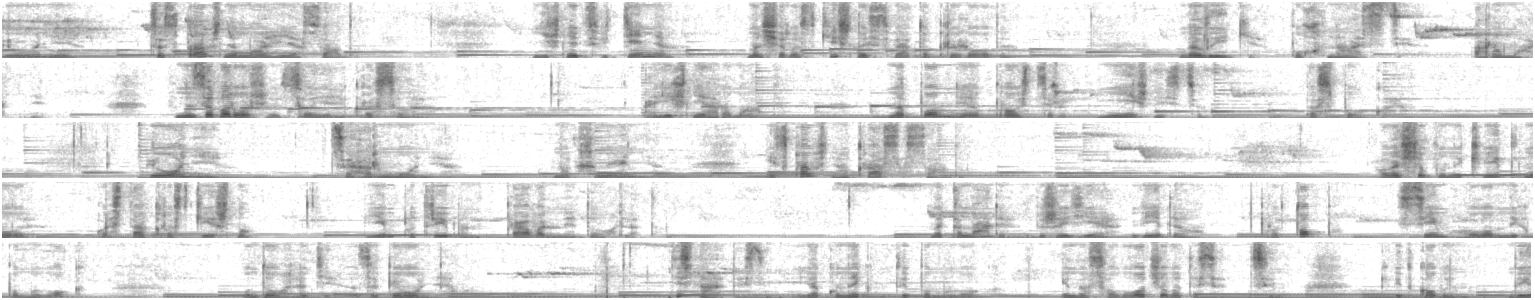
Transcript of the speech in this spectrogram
Піонії це справжня магія саду. Їхнє цвітіння наче розкішне свято природи. Великі, пухнасті, ароматні. Вони заворожують своєю красою, а їхній аромат наповнює простір ніжністю та спокоєм. Піонії це гармонія, натхнення і справжня окраса саду. Але щоб вони квітнули ось так розкішно, їм потрібен правильний догляд. На каналі вже є відео про топ-7 головних помилок у догляді за піоніями. Дізнайтесь, як уникнути помилок і насолоджуватися цим квітковим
